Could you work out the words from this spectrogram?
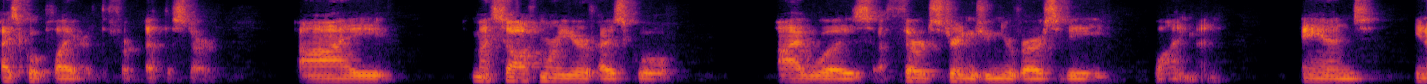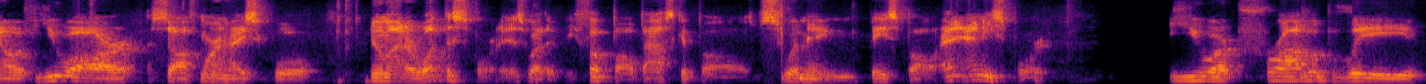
high school player at the at the start. I my sophomore year of high school, I was a third string junior varsity lineman, and you know if you are a sophomore in high school, no matter what the sport is, whether it be football, basketball, swimming, baseball, any sport, you are probably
